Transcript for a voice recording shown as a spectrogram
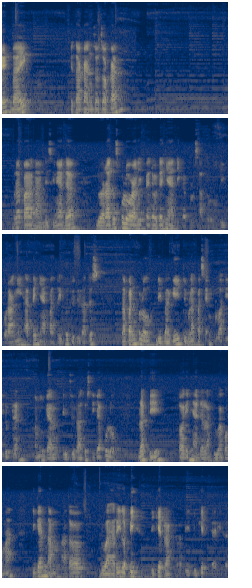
oke baik. Kita akan cocokkan berapa? Nah, di sini ada 210 kali periodenya 31 dikurangi HP-nya 4780 dibagi jumlah pasien keluar hidup dan meninggal 730 berarti TOI-nya adalah 2,36 atau dua hari lebih dikit lah lebih dikit kayak gitu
